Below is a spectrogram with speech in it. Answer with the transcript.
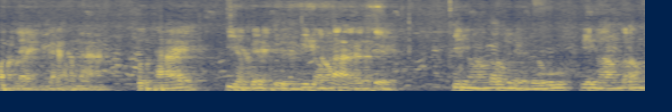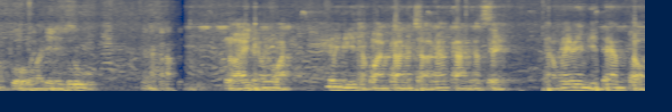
ผ่อนแรงในการทำงาน สุดท้ายที่ยังเป็นคือพี่น้องภาคกาเกษตร พี่น้องต้องเรียนรู้พี่น้องต้องตัวมาเรียนสู้นะครับ หลายจังหวัดไม่มีสถาบันการศึกษาด้านการเกษตรทำให้ไม่มีแต้มต่อ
